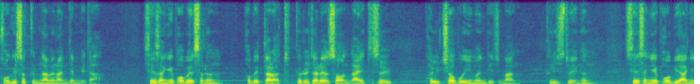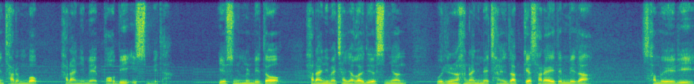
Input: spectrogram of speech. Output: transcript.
거기서 끝나면 안 됩니다. 세상의 법에서는 법에 따라 투표를 잘해서 나의 뜻을 펼쳐 보이면 되지만 그리스도에는 세상의 법이 아닌 다른 법, 하나님의 법이 있습니다. 예수님을 믿어 하나님의 자녀가 되었으면 우리는 하나님의 자녀답게 살아야 됩니다. 사무엘이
